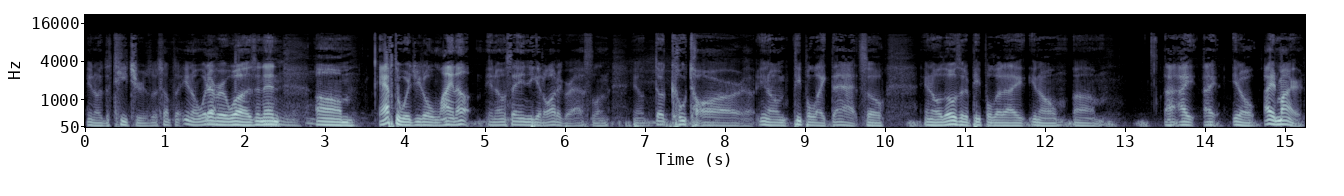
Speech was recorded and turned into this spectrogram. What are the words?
you know, the teachers or something, you know, whatever it was. And then um afterwards you don't line up, you know saying? You get autographs and you know, Doug Kotar, you know, people like that. So, you know, those are the people that I, you know, um I, I, you know, I admired,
